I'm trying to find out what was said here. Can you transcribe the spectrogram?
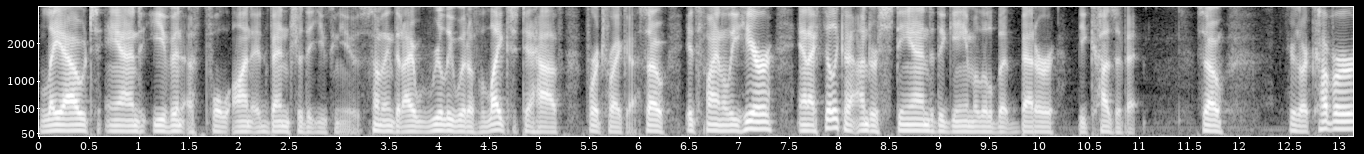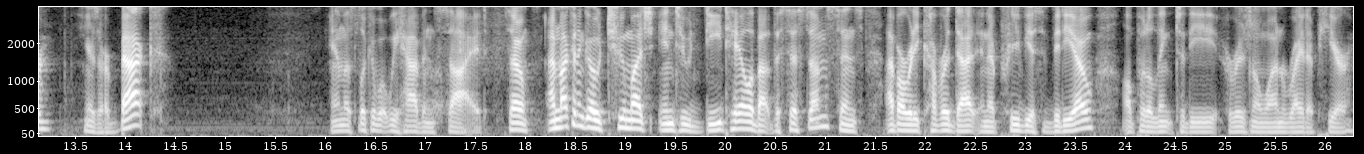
layout, and even a full on adventure that you can use. Something that I really would have liked to have for Troika. So it's finally here, and I feel like I understand the game a little bit better because of it. So here's our cover, here's our back, and let's look at what we have inside. So I'm not going to go too much into detail about the system since I've already covered that in a previous video. I'll put a link to the original one right up here.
